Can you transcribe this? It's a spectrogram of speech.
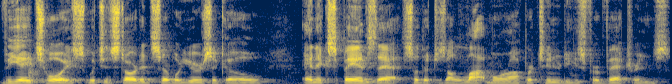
VA Choice, which had started several years ago, and expands that so that there's a lot more opportunities for veterans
